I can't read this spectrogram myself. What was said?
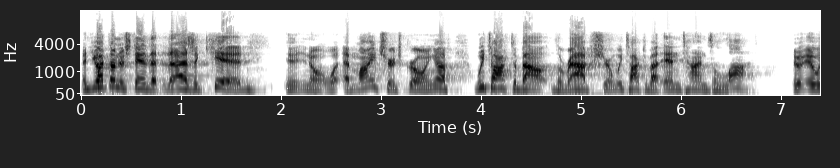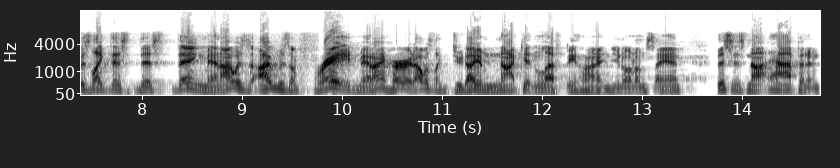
And you have to understand that, that as a kid, you know, at my church growing up, we talked about the rapture and we talked about end times a lot. It, it, was like this this thing, man. I was I was afraid, man. I heard. I was like, dude, I am not getting left behind. You know what I'm saying? This is not happening.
